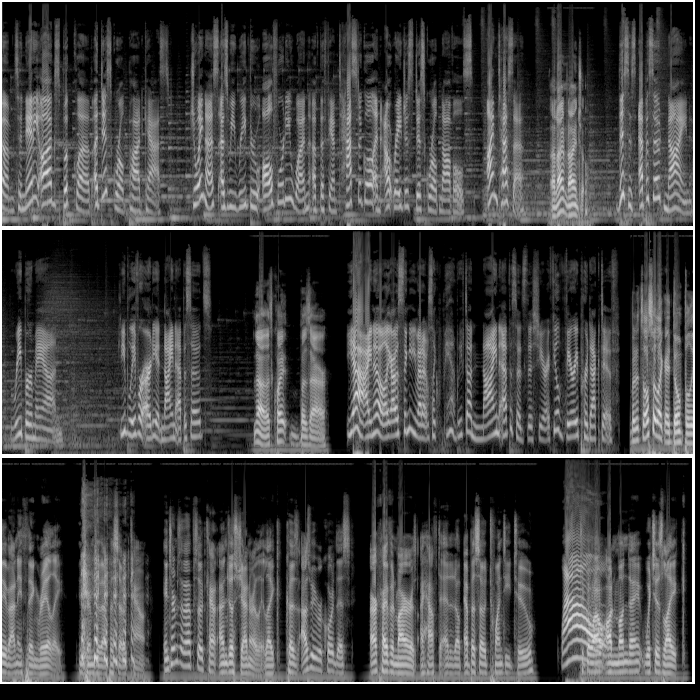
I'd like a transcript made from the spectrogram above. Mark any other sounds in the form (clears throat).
Welcome to Nanny Ogg's Book Club, a Discworld podcast. Join us as we read through all 41 of the fantastical and outrageous Discworld novels. I'm Tessa. And I'm Nigel. This is episode 9 Reaper Man. Can you believe we're already at 9 episodes? No, that's quite bizarre. Yeah, I know. Like, I was thinking about it. I was like, man, we've done 9 episodes this year. I feel very productive. But it's also like I don't believe anything really in terms of episode (laughs) count. In terms of episode count and just generally, like, because as we record this, Archive Admirers, I have to edit up episode 22 Wow. to go out on Monday, which is like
